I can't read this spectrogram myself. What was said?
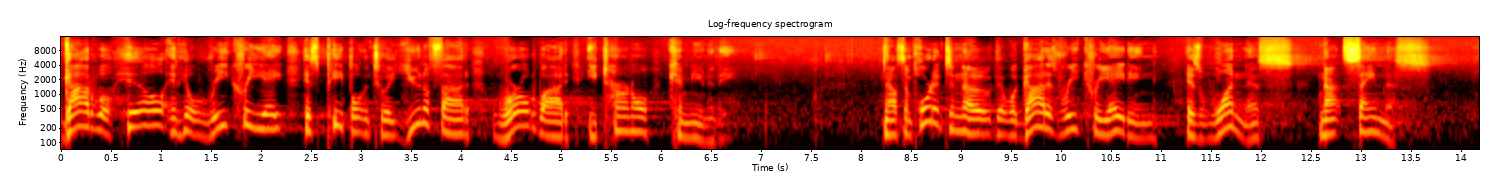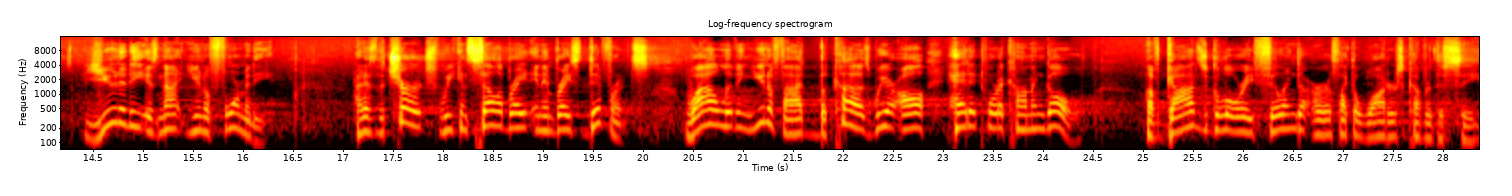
God will heal and he'll recreate his people into a unified, worldwide, eternal community. Now, it's important to know that what God is recreating is oneness, not sameness. Unity is not uniformity. Right? As the church, we can celebrate and embrace difference while living unified because we are all headed toward a common goal of God's glory filling the earth like the waters cover the sea.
